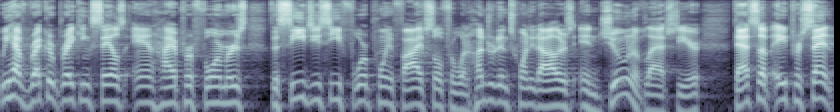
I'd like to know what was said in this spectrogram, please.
We have record breaking sales and high performers. The CGC 4.5 sold for $120 in June of last year. That's up 8%,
